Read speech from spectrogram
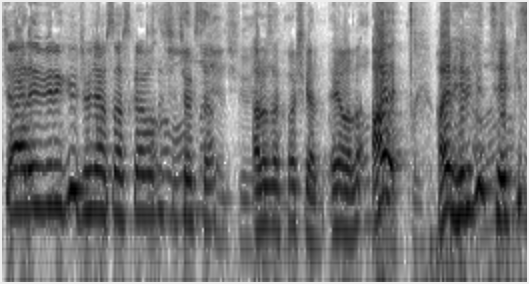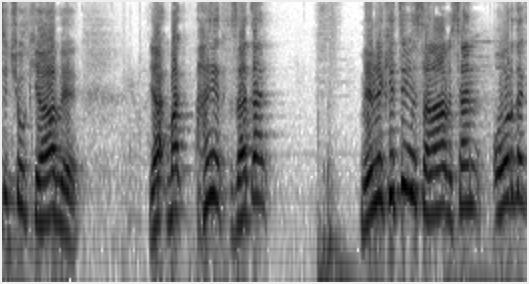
Çare 1 2 3 hocam subscribe olduğu için çok sağ ol. yani. hoş geldin. Eyvallah. Abi hayır herifin tepkisi çok iyi abi. Ya bak hayır zaten memleketin insan abi sen orada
